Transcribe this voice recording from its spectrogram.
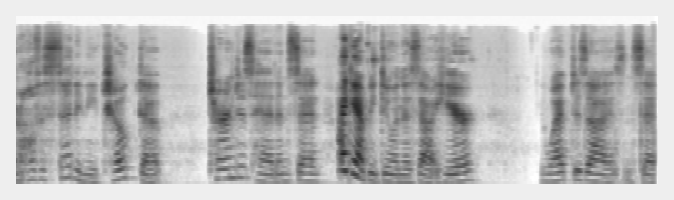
And all of a sudden, he choked up turned his head and said, I can't be doing this out here. He wiped his eyes and said,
